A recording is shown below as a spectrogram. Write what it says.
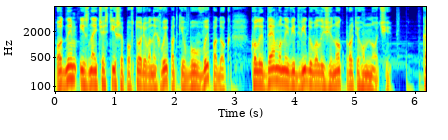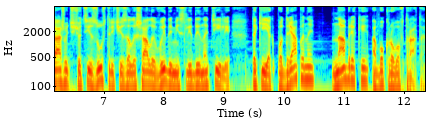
Одним із найчастіше повторюваних випадків був випадок, коли демони відвідували жінок протягом ночі. Кажуть, що ці зустрічі залишали видимі сліди на тілі, такі як подряпини, набряки або крововтрата.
